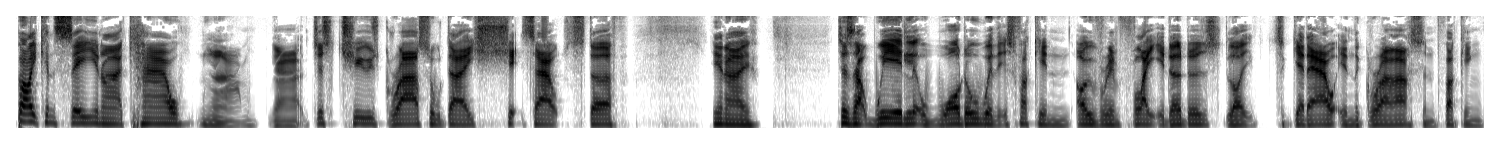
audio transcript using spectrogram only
But I can see, you know, a cow, you know, just chews grass all day, shits out stuff. You know, does that weird little waddle with its fucking overinflated udders, like to get out in the grass and fucking,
